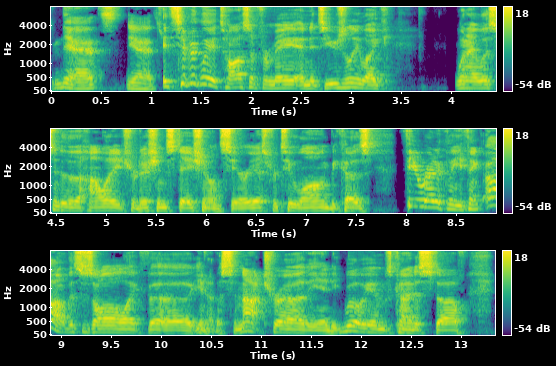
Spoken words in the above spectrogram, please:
yeah, it's yeah, it's it's typically a toss up for me, and it's usually like when I listen to the holiday tradition station on Sirius for too long because theoretically you think, oh, this is all like the you know the Sinatra, the Andy Williams kind of stuff.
